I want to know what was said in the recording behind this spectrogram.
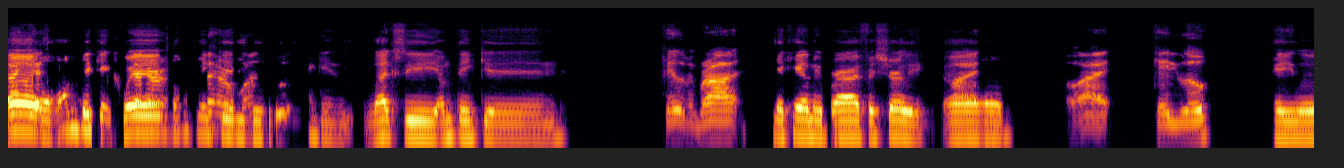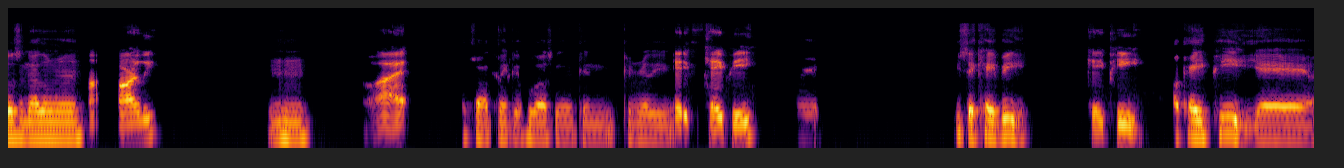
Uh, I'm thinking Quinn. I'm thinking, thinking Lexi. I'm thinking Kayla McBride. Yeah, Kayla McBride for surely. All right. Um, All right. Katie Lou. Katie Lou's another one. Harley. Mm-hmm. All right. I'm trying to think of who else can can, can really. K- KP. You said KB. KP. Oh, KP. Yeah.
